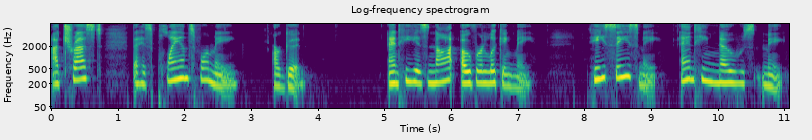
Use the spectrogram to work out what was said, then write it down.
I trust that His plans for me are good. And He is not overlooking me. He sees me and He knows me.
